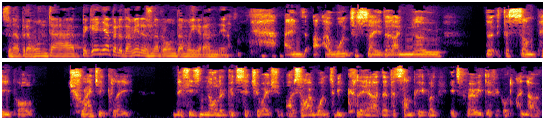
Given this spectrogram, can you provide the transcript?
Es una pregunta pequeña, pero también es una pregunta muy grande. And I want to say that I know that for some people, tragically, this is not a good situation. So I want to be clear that for some people, it's very difficult. I know.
